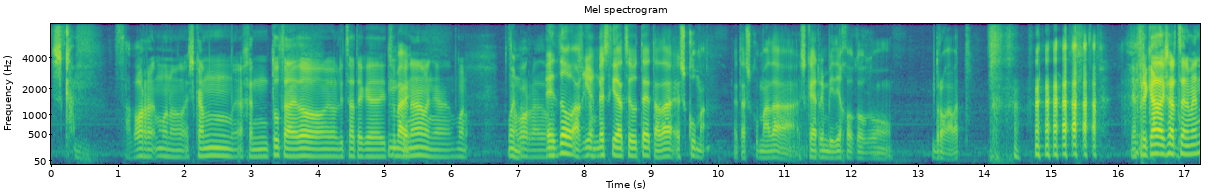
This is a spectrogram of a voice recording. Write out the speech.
Skam. zabor, bueno, eskan jentuza edo litzateke itzulpena, baina, bueno, Bueno, edo. edo agian gaizki datze dute eta da eskuma. Eta eskuma da Skyrim bideojoko droga bat. Ja, frikadak sartzen hemen,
